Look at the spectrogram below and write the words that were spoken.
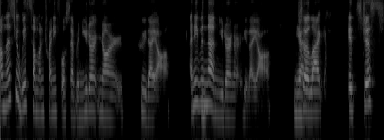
Unless you're with someone 24 7, you don't know who they are. And even mm. then, you don't know who they are. Yeah. So, like, it's just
